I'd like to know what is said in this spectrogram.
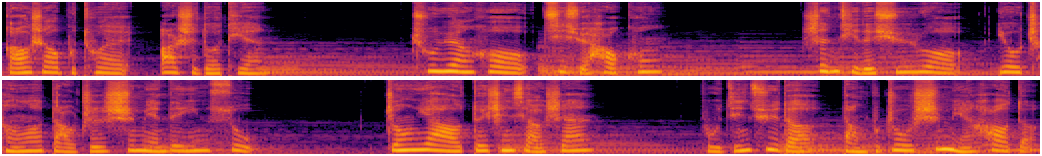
高烧不退二十多天。出院后气血耗空，身体的虚弱又成了导致失眠的因素。中药堆成小山。补进去的挡不住失眠号的，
